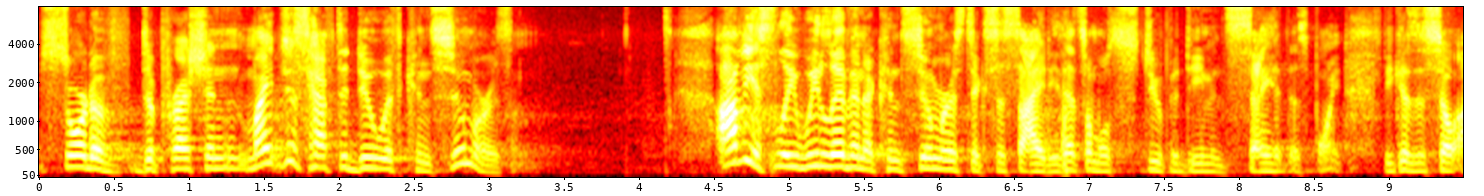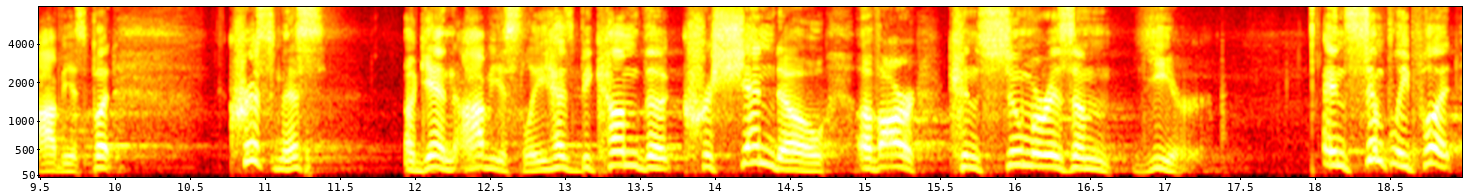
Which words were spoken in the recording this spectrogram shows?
sort of depression might just have to do with consumerism. Obviously, we live in a consumeristic society. That's almost stupid to even say at this point because it's so obvious. But Christmas, again, obviously, has become the crescendo of our consumerism year. And simply put,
